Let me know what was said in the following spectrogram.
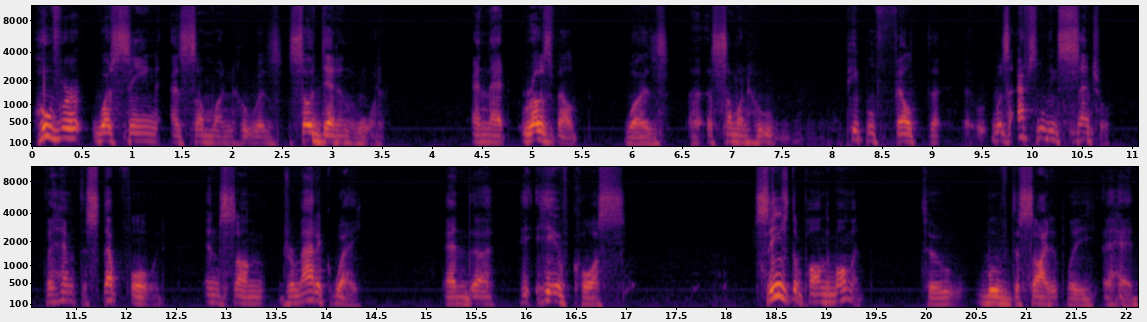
Hoover was seen as someone who was so dead in the water, and that Roosevelt was uh, someone who people felt uh, was absolutely essential for him to step forward in some dramatic way. And uh, he, he, of course, seized upon the moment to move decidedly ahead,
